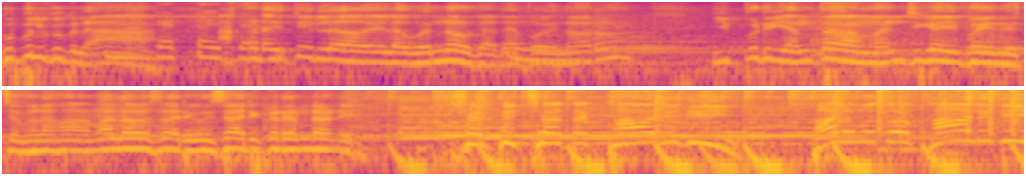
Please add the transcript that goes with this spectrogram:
గుబులు గుబులా? అక్కడైతే ఇలా ఇలా ఉన్నావు కదా పోయినారు ఇప్పుడు ఎంత మంచిగా అయిపోయింది. మళ్ళీ ఒకసారి ఒకసారి ఇక్కడ ఉండండి. శక్తి చేత కానిది బలముతో కానిది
